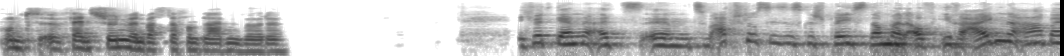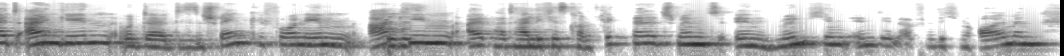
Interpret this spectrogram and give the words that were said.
Und äh, fände es schön, wenn was davon bleiben würde. Ich würde gerne als ähm, zum Abschluss dieses Gesprächs nochmal auf Ihre eigene Arbeit eingehen und äh, diesen Schwenk vornehmen. AKIM, mhm. allparteiliches Konfliktmanagement in München in den öffentlichen Räumen.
